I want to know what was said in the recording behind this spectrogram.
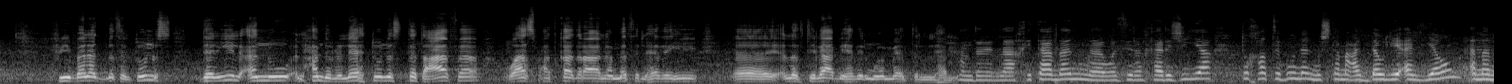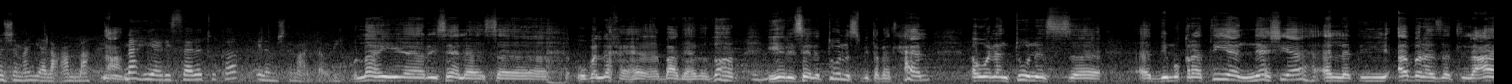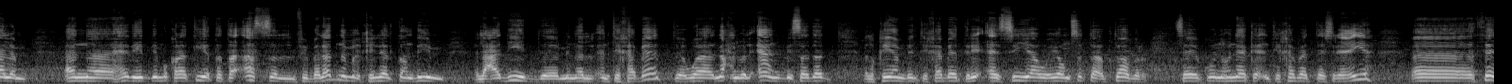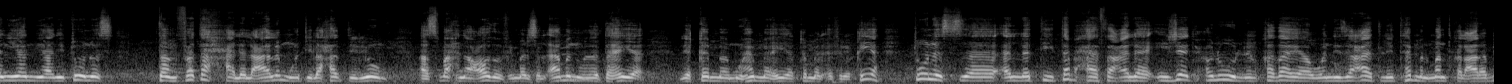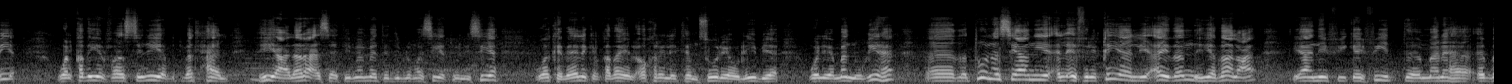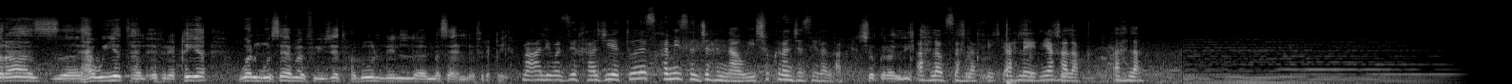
في بلد مثل تونس دليل أنه الحمد لله تونس تتعافى وأصبحت قادرة على مثل هذه آه، الاضطلاع بهذه المهمات الهامة. الحمد لله. ختاما وزير الخارجية تخاطبون المجتمع الدولي اليوم أمام الجمعية العامة. نعم. ما هي رسالتك إلى المجتمع الدولي؟ والله رسالة سأبلغها بعد هذا الظهر. هي رسالة تونس بطبيعة الحال. أولا تونس آه، الديمقراطية الناشئة التي أبرزت للعالم أن هذه الديمقراطية تتأصل في بلدنا من خلال تنظيم العديد من الانتخابات ونحن الآن بصدد القيام بانتخابات رئاسية ويوم 6 أكتوبر سيكون هناك انتخابات تشريعية. آه ثانيا يعني تونس تنفتح على العالم وانت لاحظت اليوم أصبحنا عضو في مجلس الأمن ونتهيأ لقمة مهمة هي القمة الأفريقية. تونس آه، التي تبحث على إيجاد حلول للقضايا والنزاعات اللي تهم المنطقة العربية. والقضية الفلسطينية بطبيعة الحال هي على رأس اهتمامات الدبلوماسية التونسية وكذلك القضايا الأخرى اللي تهم سوريا وليبيا واليمن وغيرها. آه، تونس يعني الإفريقية اللي أيضا هي ضالعة يعني في كيفية معناها إبراز هويتها الإفريقية والمساهمة في إيجاد حلول للمسائل الإفريقية. معالي وزير خارجية تونس خميس الجهناوي. شكرا جزيلا لك. شكرا لك. أهلا وسهلا فيك. أهلين يا هلا. أهلا.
